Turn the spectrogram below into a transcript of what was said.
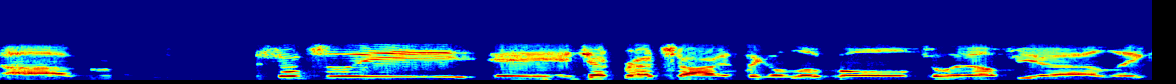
um, essentially a, a Jeff Bradshaw is like a local Philadelphia like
